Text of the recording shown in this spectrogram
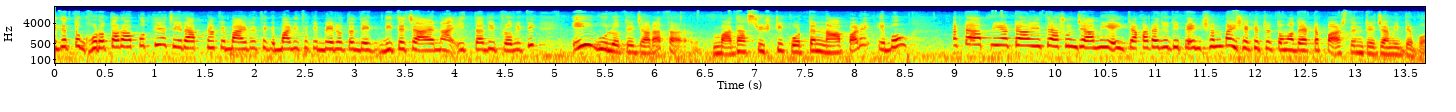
এদের তো ঘোরতর আপত্তি আছে এরা আপনাকে বাইরে থেকে বাড়ি থেকে বেরোতে দিতে চায় না ইত্যাদি প্রভৃতি। এইগুলোতে যারা তার বাধা সৃষ্টি করতে না পারে এবং একটা আপনি একটা এতে আসুন যে আমি এই টাকাটা যদি পেনশন পাই সেক্ষেত্রে তোমাদের একটা পার্সেন্টেজ আমি দেবো।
